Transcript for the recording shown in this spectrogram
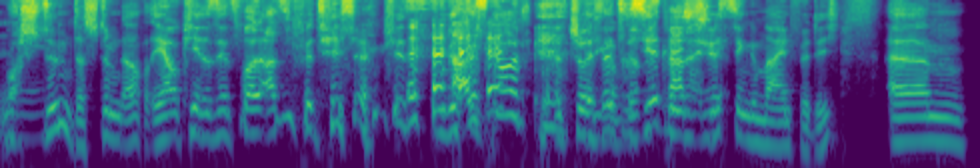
Boah, Nee. stimmt, das stimmt auch. Ja, okay, das ist jetzt voll assi für dich. Irgendwie ist Alles gut. Entschuldigung, Das interessiert ist gerade mich. ein bisschen gemein für dich. Ähm,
